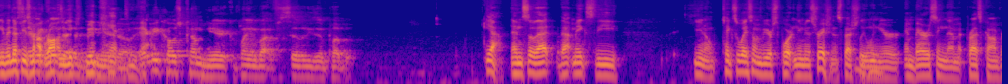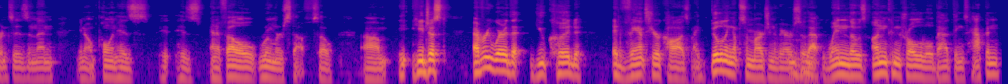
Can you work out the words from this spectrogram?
even if he's Every not wrong, coach you, you here, can't though. do that. Every coach come here complaining about the facilities in public. Yeah, and so that that makes the you know takes away some of your support in the administration, especially when you're embarrassing them at press conferences and then you know pulling his his NFL rumor stuff. So um, he, he just everywhere that you could advance your cause by building up some margin of error, so Mhm. that when those uncontrollable bad things happen,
